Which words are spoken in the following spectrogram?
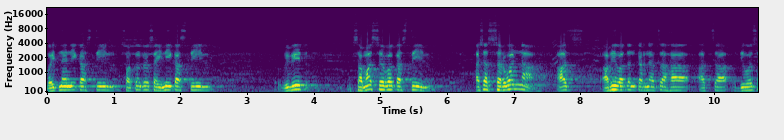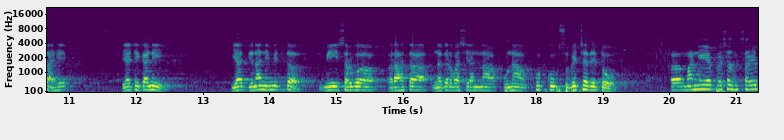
वैज्ञानिक असतील स्वातंत्र्य सैनिक असतील विविध समाजसेवक असतील अशा सर्वांना आज अभिवादन करण्याचा हा आजचा दिवस आहे. या ठिकाणी या दिनानिमित्त मी सर्व राहता नगरवासियांना पुन्हा खूप खूप शुभेच्छा देतो. माननीय प्रशासक साहेब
